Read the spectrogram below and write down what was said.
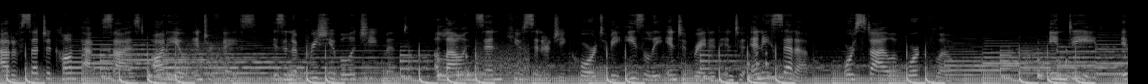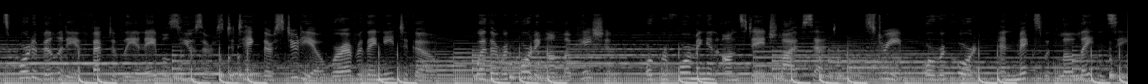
out of such a compact-sized audio interface is an appreciable achievement, allowing ZenQ Synergy Core to be easily integrated into any setup or style of workflow. Indeed, its portability effectively enables users to take their studio wherever they need to go, whether recording on location or performing an onstage live set, stream or record and mix with low latency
